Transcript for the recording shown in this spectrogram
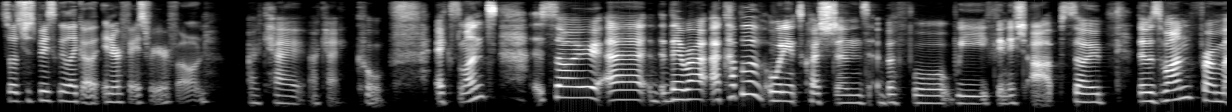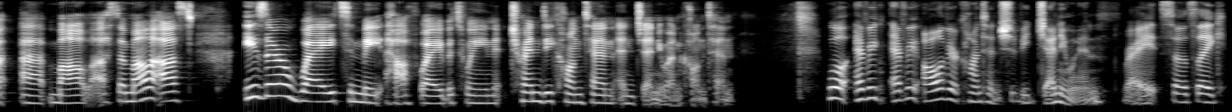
So it's just basically like an interface for your phone. Okay, okay, cool. Excellent. So, uh, there are a couple of audience questions before we finish up. So, there was one from uh, Marla. So, Marla asked Is there a way to meet halfway between trendy content and genuine content? Well, every every all of your content should be genuine, right? So it's like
